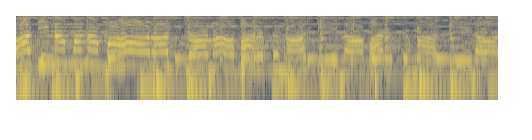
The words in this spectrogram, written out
आदि नमन महाराष्ट्राला भारत मातेला भारत मातेला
